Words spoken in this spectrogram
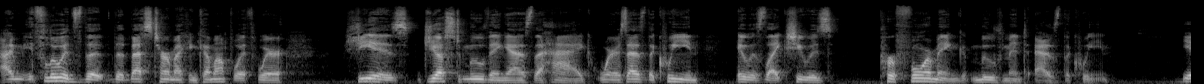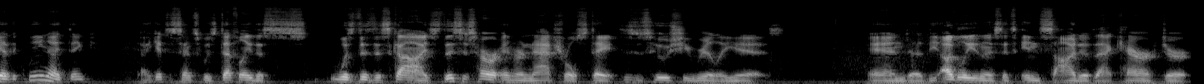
I mean, fluid's the the best term I can come up with. Where she is just moving as the hag, whereas as the queen, it was like she was performing movement as the queen. Yeah, the queen. I think I get the sense was definitely this was the disguise. This is her in her natural state. This is who she really is, and uh, the ugliness that's inside of that character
